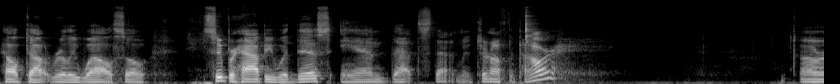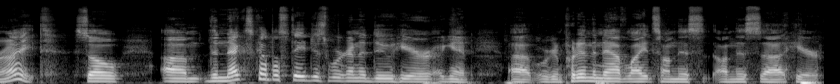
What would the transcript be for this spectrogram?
helped out really well. So super happy with this. And that's that. I'm going to turn off the power. All right. So um, the next couple stages we're going to do here, again, uh, we're going to put in the nav lights on this, on this uh, here,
